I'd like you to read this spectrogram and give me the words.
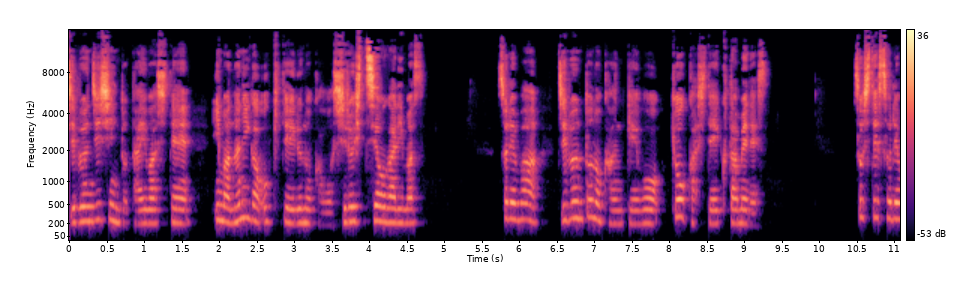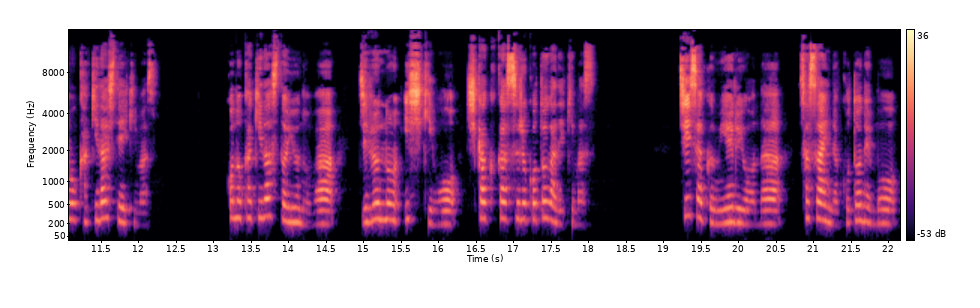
自分自身と対話して今何が起きているのかを知る必要があります。それは自分との関係を強化していくためです。そしてそれを書き出していきます。この書き出すというのは自分の意識を視覚化することができます。小さく見えるような些細なことでも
